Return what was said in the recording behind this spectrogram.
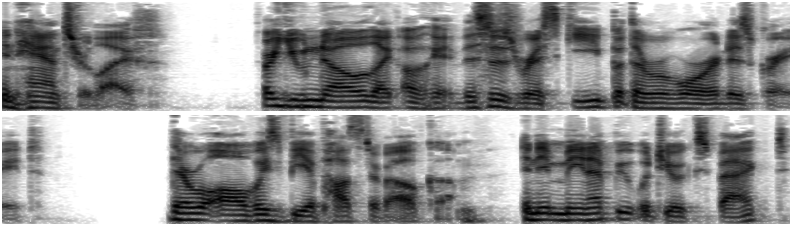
enhance your life or you know, like, okay, this is risky, but the reward is great. There will always be a positive outcome. And it may not be what you expect.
